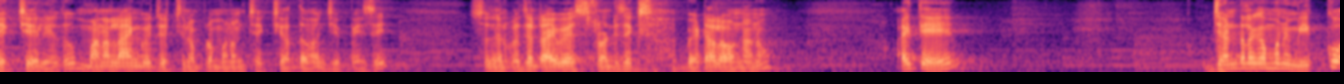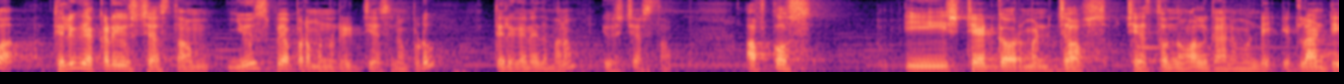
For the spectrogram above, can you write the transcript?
చెక్ చేయలేదు. మన లాంగ్వేజ్ వచ్చినప్పుడు మనం చెక్ చేద్దామని చెప్పేసి. సో నేను ప్రజెంట్ ఐవేఎస్ ట్వంటీ సిక్స్ బేటాలో ఉన్నాను. అయితే జనరల్గా మనం ఎక్కువ తెలుగు ఎక్కడ యూస్ చేస్తాం? న్యూస్ పేపర్ మనం రీడ్ చేసినప్పుడు తెలుగు అనేది మనం యూస్ చేస్తాం. అఫ్ కోర్స్ ఈ స్టేట్ గవర్నమెంట్ జాబ్స్ చేస్తున్న వాళ్ళు కానివ్వండి ఇట్లాంటి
